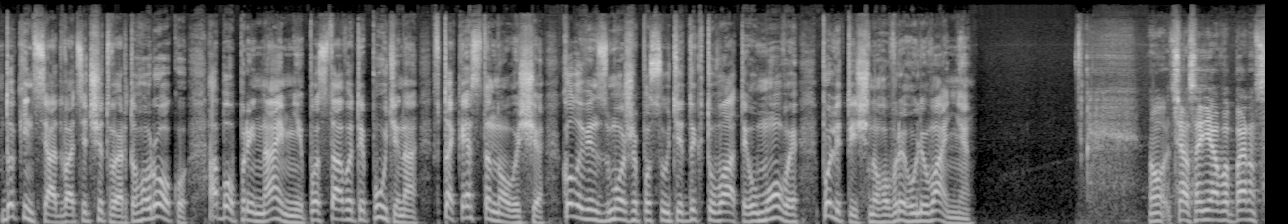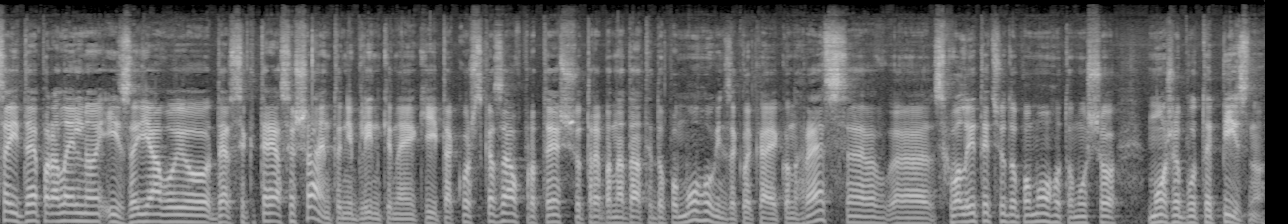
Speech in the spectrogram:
до кінця 2024 року, або принаймні поставити Путіна в таке становище, коли він зможе по суті диктувати умови політичного врегулювання. Ну, ця заява Бернса йде паралельно із заявою держсекретаря США Ентоні Блінкена, який також сказав про те, що треба надати допомогу. Він закликає Конгрес е, е, схвалити цю допомогу, тому що може бути пізно.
